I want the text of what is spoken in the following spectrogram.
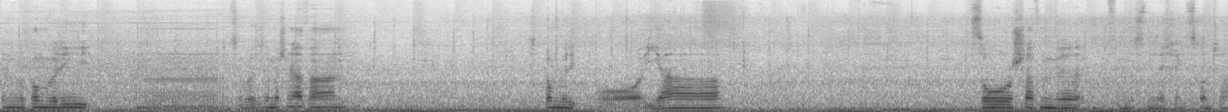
Dann bekommen wir die. Äh, so, wollen wir schneller fahren. Jetzt bekommen wir die. Oh, ja. So schaffen wir. Wir müssen nicht rechts runter.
